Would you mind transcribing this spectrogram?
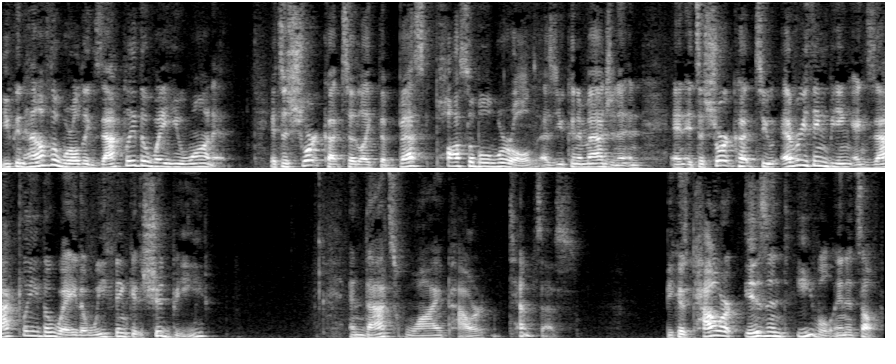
You can have the world exactly the way you want it. It's a shortcut to like the best possible world as you can imagine it. And, and it's a shortcut to everything being exactly the way that we think it should be. And that's why power tempts us. Because power isn't evil in itself.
